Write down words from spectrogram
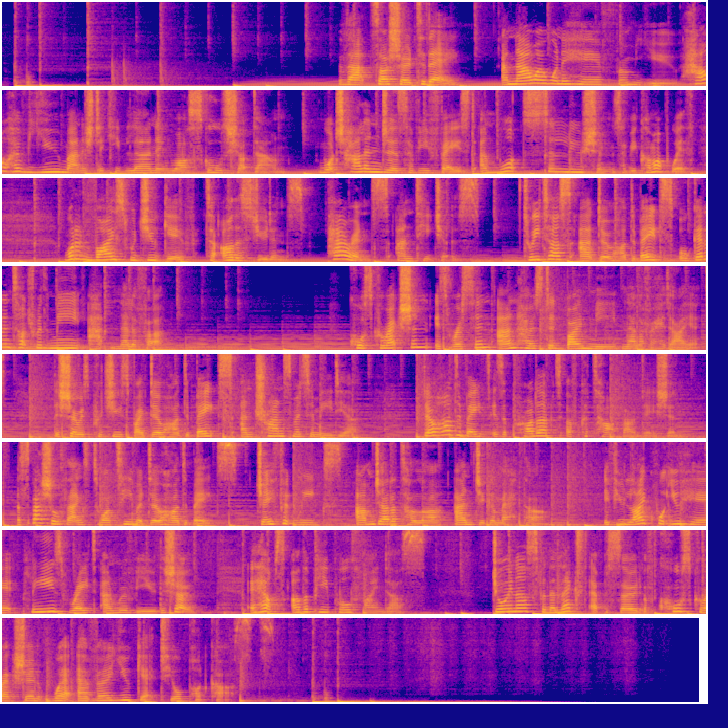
That's our show today. And now I want to hear from you. How have you managed to keep learning while schools shut down? What challenges have you faced and what solutions have you come up with? What advice would you give to other students, parents, and teachers? Tweet us at Doha Debates or get in touch with me at Nelufar. Course Correction is written and hosted by me, Nelufar Hedayat. The show is produced by Doha Debates and Transmitter Media. Doha Debates is a product of Qatar Foundation. A special thanks to our team at Doha Debates, Japhet Weeks, Amjad Atallah, and Jigar Mehta. If you like what you hear, please rate and review the show. It helps other people find us. Join us for the next episode of Course Correction wherever you get your podcasts.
